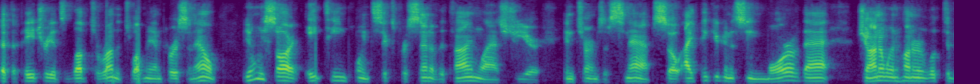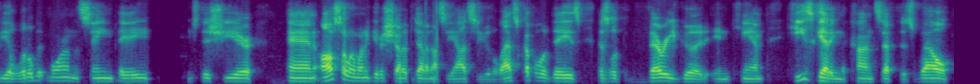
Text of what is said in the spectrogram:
that the Patriots love to run, the 12 man personnel. You only saw it 18.6% of the time last year in terms of snaps. So I think you're going to see more of that. And Hunter look to be a little bit more on the same page this year. And also, I want to give a shout out to Devin Asiasi, who the last couple of days has looked very good in camp. He's getting the concept as well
